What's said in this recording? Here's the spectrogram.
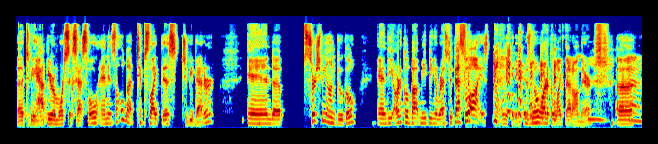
Uh, to be happier and more successful. And it's all about tips like this to be better. And uh, search me on Google. And the article about me being arrested, that's lies. No, only kidding. There's no article like that on there. Uh,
